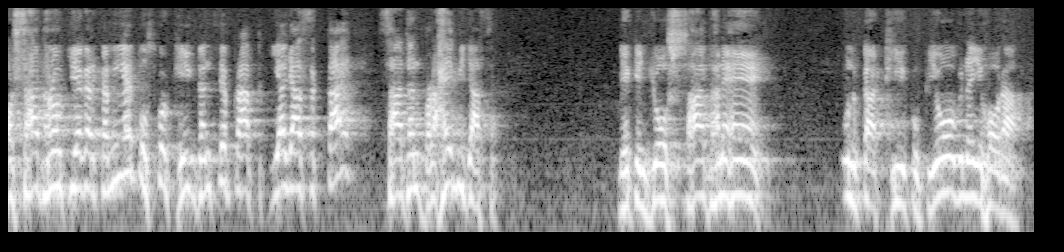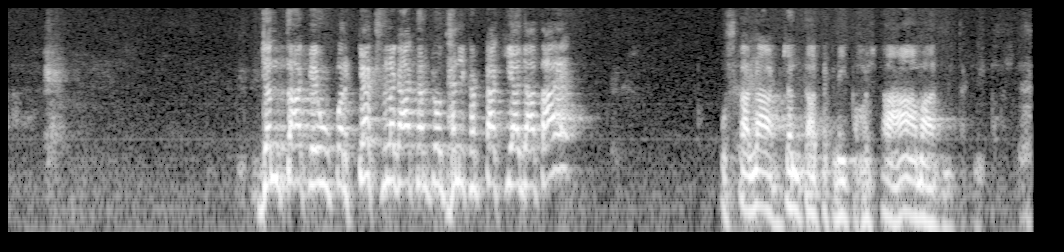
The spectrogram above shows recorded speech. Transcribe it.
और साधनों की अगर कमी है तो उसको ठीक ढंग से प्राप्त किया जा सकता है, साधन बढ़ाए भी जा सकते हैं। लेकिन जो साधन हैं, उनका ठीक उपयोग नहीं हो रहा। जनता के ऊपर टैक्स लगाकर जो धन इकट्ठा किया जाता है, उसका लाभ जनता तक नहीं पहुँचता, आम आदमी तक नहीं पहुँचता।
